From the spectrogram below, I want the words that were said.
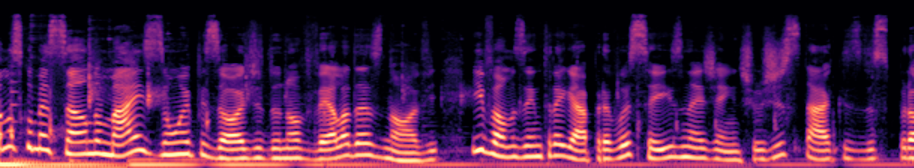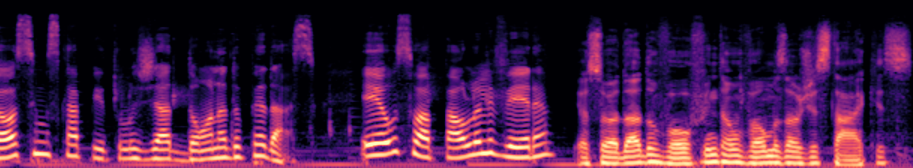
Estamos começando mais um episódio do Novela das Nove e vamos entregar para vocês, né, gente, os destaques dos próximos capítulos de A Dona do Pedaço. Eu sou a Paula Oliveira. Eu sou o Eduardo Wolff, então vamos aos destaques.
